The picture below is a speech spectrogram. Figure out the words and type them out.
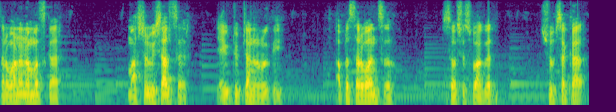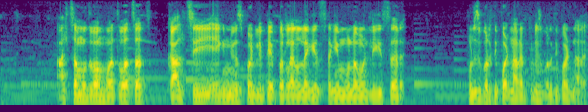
सर्वांना नमस्कार. मास्टर विशाल सर या यूट्यूब चॅनलवरती आपलं सर्वांचं सहर्ष स्वागत. शुभ सकाळ. आजचा मुद्दा महत्त्वाचाच. कालची एक न्यूज पडली पेपरला लगेच सगळी मुलं म्हटली की सर पोलीस भरती पडणार आहे पोलीस भरती पडणार आहे.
